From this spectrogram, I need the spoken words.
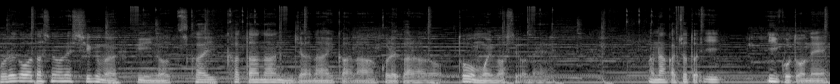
これが私のねシグマ FP の使い方なんじゃないかなこれからのと思いますよね、まあ、なんかちょっといいいいことをね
